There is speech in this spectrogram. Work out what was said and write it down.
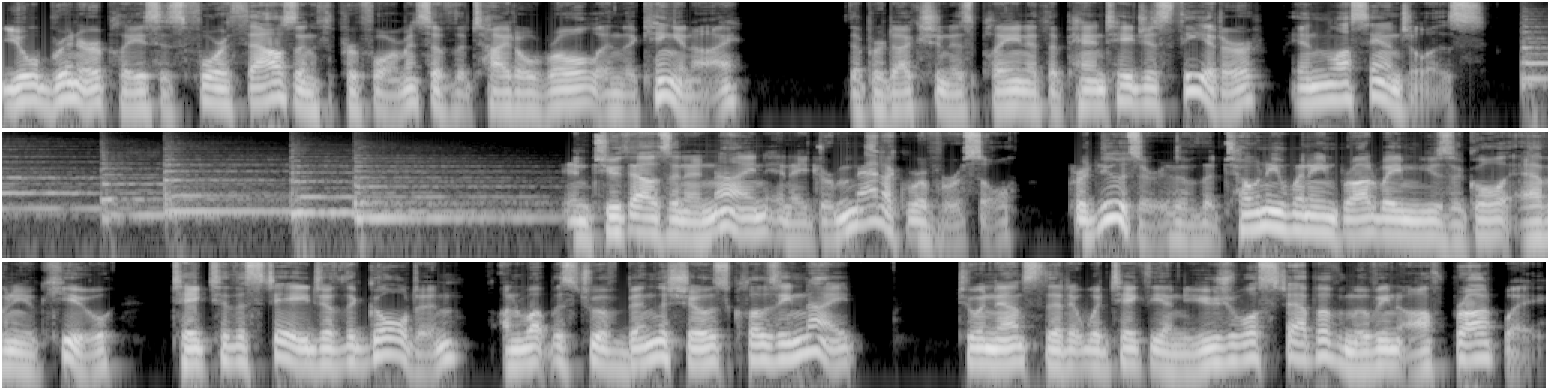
Yul Brynner plays his 4,000th performance of the title role in The King and I. The production is playing at the Pantages Theater in Los Angeles. In 2009, in a dramatic reversal, producers of the Tony winning Broadway musical Avenue Q take to the stage of the Golden on what was to have been the show's closing night to announce that it would take the unusual step of moving off Broadway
